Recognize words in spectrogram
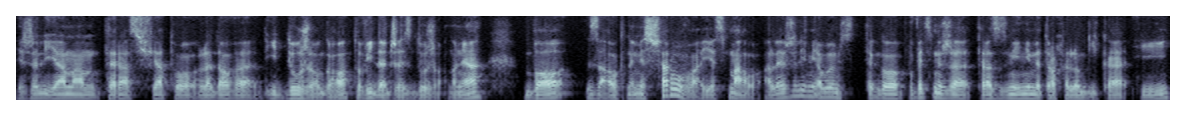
jeżeli ja mam teraz światło LEDowe i dużo go, to widać, że jest dużo, no nie? Bo za oknem jest szaruwa, jest mało, ale jeżeli miałbym z tego, powiedzmy, że teraz zmienimy trochę logikę i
